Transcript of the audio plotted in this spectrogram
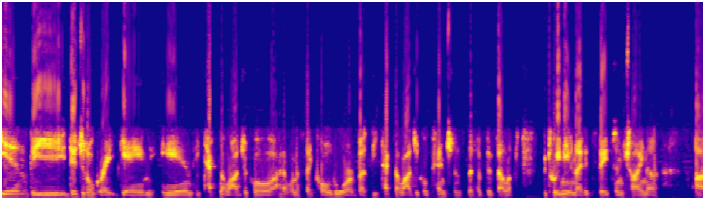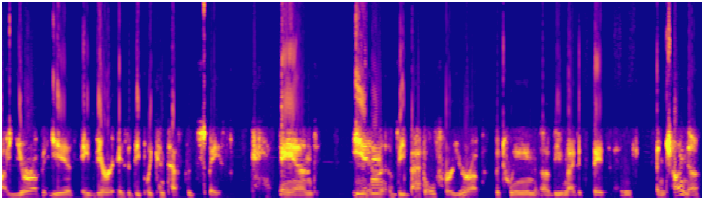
in the digital great game, in the technological, I don't want to say Cold War, but the technological tensions that have developed between the United States and China, uh, Europe is a very is a deeply contested space, and in the battle for Europe between uh, the United States and and China,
